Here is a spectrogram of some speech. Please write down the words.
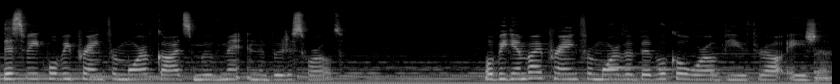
This week, we'll be praying for more of God's movement in the Buddhist world. We'll begin by praying for more of a biblical worldview throughout Asia.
